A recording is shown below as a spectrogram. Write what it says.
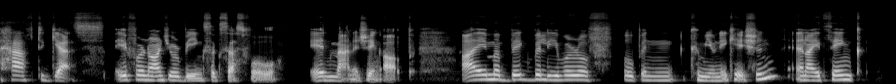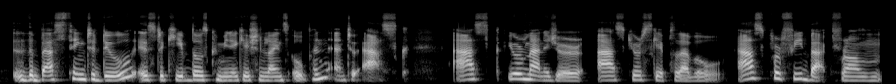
have to guess if or not you're being successful in managing up. I'm a big believer of open communication, and I think the best thing to do is to keep those communication lines open and to ask. Ask your manager, ask your skip level, ask for feedback from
